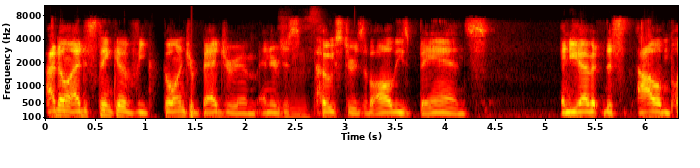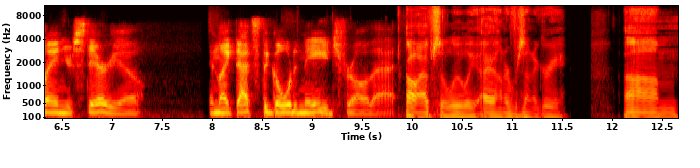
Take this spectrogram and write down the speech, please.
I don't. I just think of you go into your bedroom and there's just Mhm. posters of all these bands, and you have this album playing your stereo, and like that's the golden age for all that. Oh, absolutely. I 100% agree. Um,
